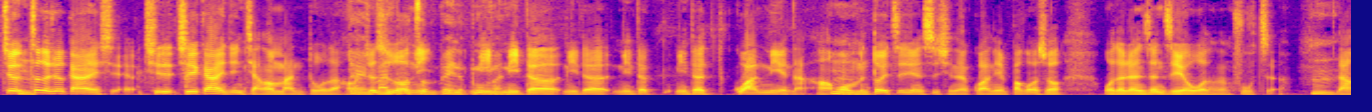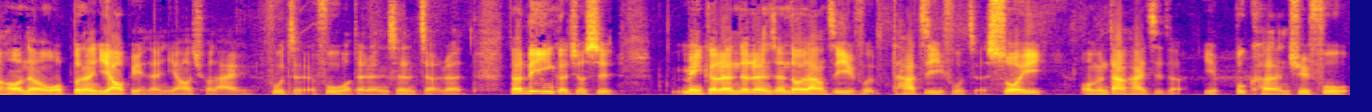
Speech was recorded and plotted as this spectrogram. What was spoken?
就这个就刚才写，其实其实刚才已经讲到蛮多的哈，就是说你你你的你的你的你的观念呐，哈，我们对这件事情的观念，包括说我的人生只有我能负责，嗯，然后呢，我不能要别人要求来负责负我的人生责任。那另一个就是每个人的人生都让自己负他自己负责，所以。我们当孩子的也不可能去负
